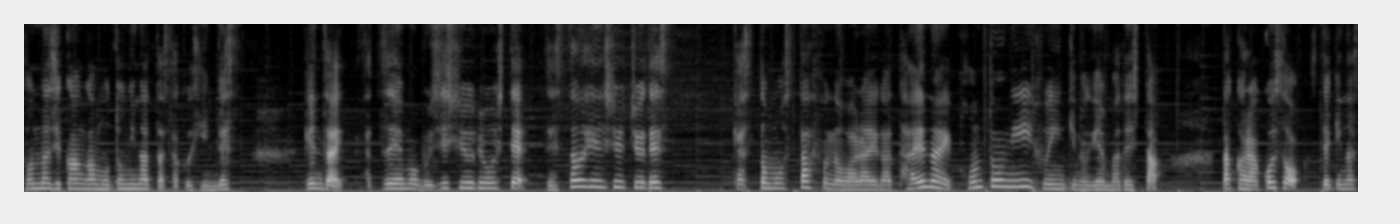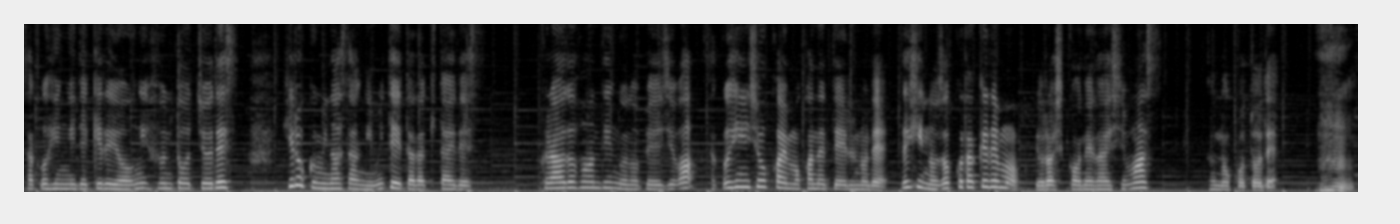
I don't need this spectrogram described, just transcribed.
そんな時間が元になった作品です。現在、撮影も無事終了して絶賛編集中です。キャストもスタッフの笑いが絶えない本当にいい雰囲気の現場でした。だからこそ素敵な作品にできるように奮闘中です。広く皆さんに見ていただきたいです。クラウドファンディングのページは作品紹介も兼ねているので、ぜひ覗くだけでもよろしくお願いします。とのことで。うん。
